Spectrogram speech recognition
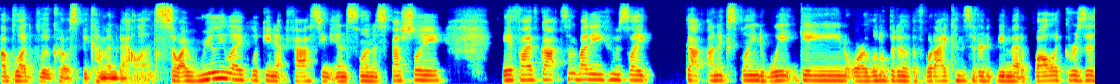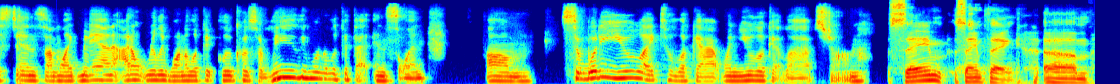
a blood glucose become imbalanced. So I really like looking at fasting insulin especially if I've got somebody who's like got unexplained weight gain or a little bit of what I consider to be metabolic resistance. I'm like, man, I don't really want to look at glucose. I really want to look at that insulin. Um, so what do you like to look at when you look at labs, John? Same, same thing. Um,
